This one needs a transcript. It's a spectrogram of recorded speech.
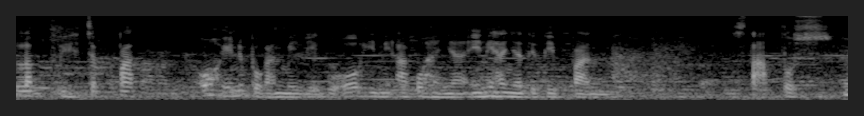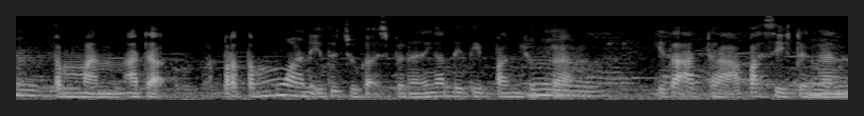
lebih cepat. Oh ini bukan milikku. Oh ini aku hanya ini hanya titipan status Hmm. teman. Ada pertemuan itu juga sebenarnya kan titipan juga. Hmm. kita ada apa sih dengan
